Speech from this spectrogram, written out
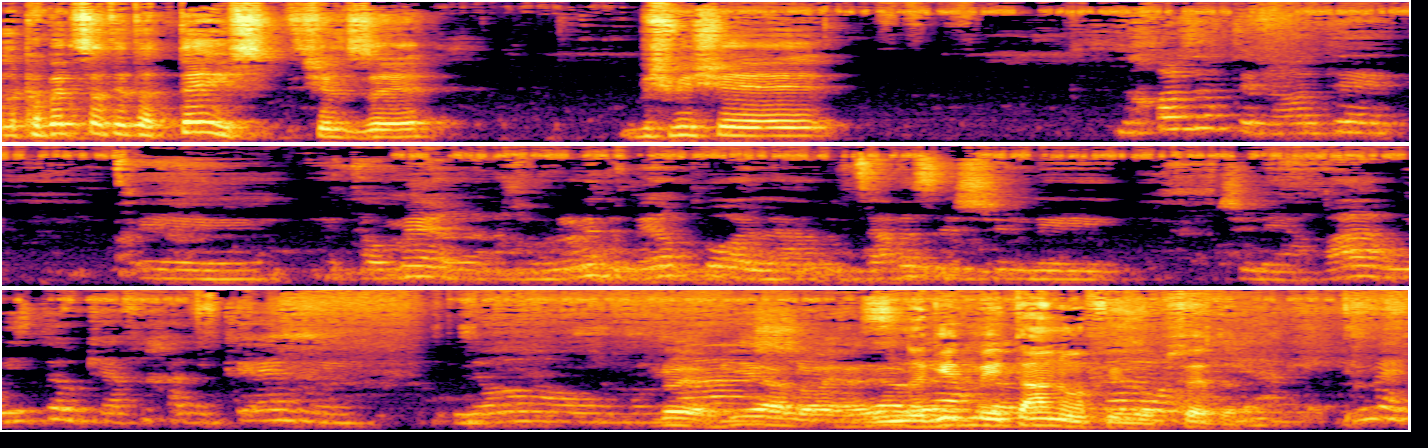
לקבל קצת את הטייסט של זה, בשביל ש... בכל זאת, מאוד, אה, אה, אתה אומר, אנחנו לא נדבר פה על המצב הזה של, של הערה או כי אף אחד מכם לא. לא יגיע, לא היה- נגיד מאיתנו אפילו, לא, בסדר. באמת,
